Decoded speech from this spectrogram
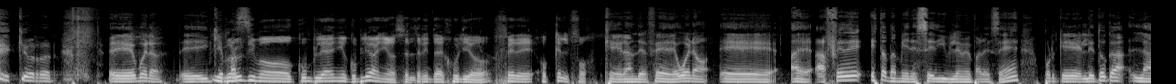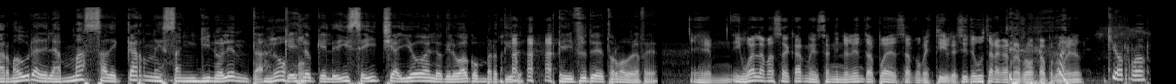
Qué horror. Eh, bueno, eh, Y ¿quién por más? último, cumpleaños, cumplió años el 30 de julio, Fede Okelfo. Qué grande Fede. Bueno, eh, a, a Fede, esta también es edible, me parece, ¿eh? porque le toca la armadura de la masa de carne sanguinolenta, No. que es lo que le dice Ichi a Yoga en lo que lo va a convertir. que disfrute de tu armadura, Fede. Eh, igual la masa de carne sanguinolenta puede ser comestible. Si te gusta la carne roja, por lo menos. Qué horror.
